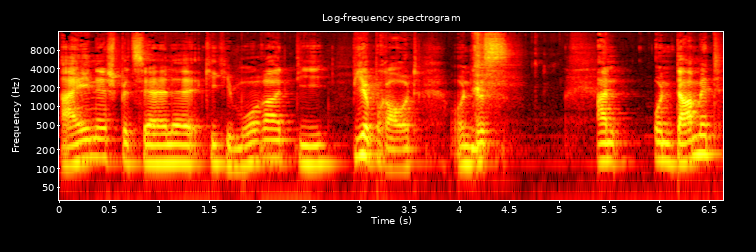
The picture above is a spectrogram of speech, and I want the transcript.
eine spezielle Kikimora, die Bier braut. Und das an, und damit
